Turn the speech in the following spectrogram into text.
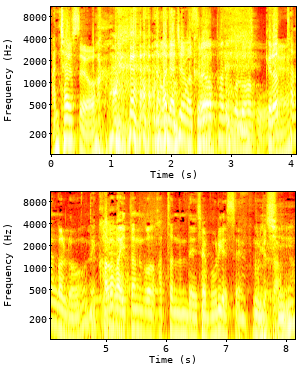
안 차였어요. 나 많이 안 차여봤어. 그래업하는 걸로 하고. 그렇다는 걸로 네, 과거가 있던 것 같았는데 잘 모르겠어요. 모르겠다. 그렇지.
